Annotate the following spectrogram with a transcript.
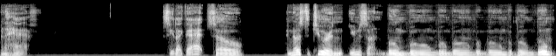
and a half. See, like that? So and notice the two are in unison. Boom, boom, boom, boom, boom, boom, boom, boom, boom.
